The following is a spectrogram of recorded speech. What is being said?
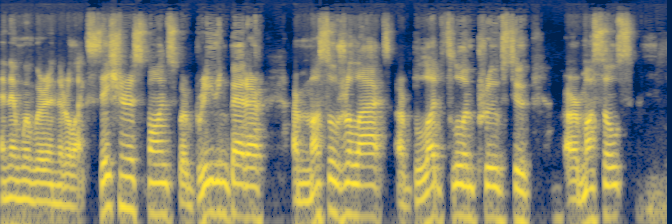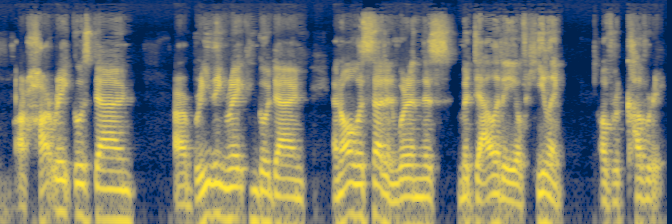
and then when we're in the relaxation response, we're breathing better, our muscles relax, our blood flow improves to our muscles, our heart rate goes down, our breathing rate can go down, and all of a sudden we're in this modality of healing, of recovery.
